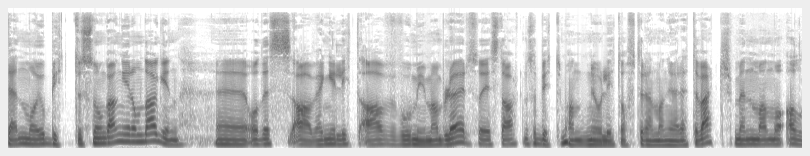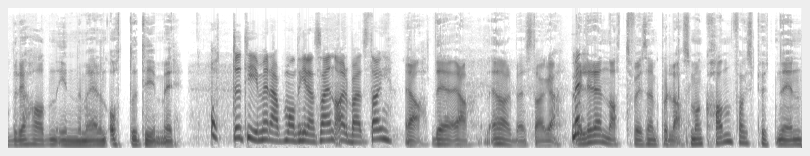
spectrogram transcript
den må jo byttes noen ganger om dagen. Eh, Og det avhenger litt av hvor mye man blør, så i starten så bytter man den jo litt oftere enn man gjør etter hvert. Men man må aldri ha den inne mer enn åtte timer. Åtte timer er på en måte grensa. En arbeidsdag. Ja, det, ja en arbeidsdag, ja. Eller en natt, for eksempel. Da. Så man kan faktisk putte den inn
